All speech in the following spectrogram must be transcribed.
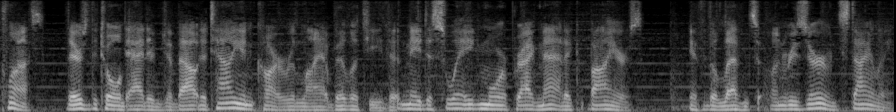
Plus, there's the told adage about Italian car reliability that may dissuade more pragmatic buyers. If the Levante's unreserved styling,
